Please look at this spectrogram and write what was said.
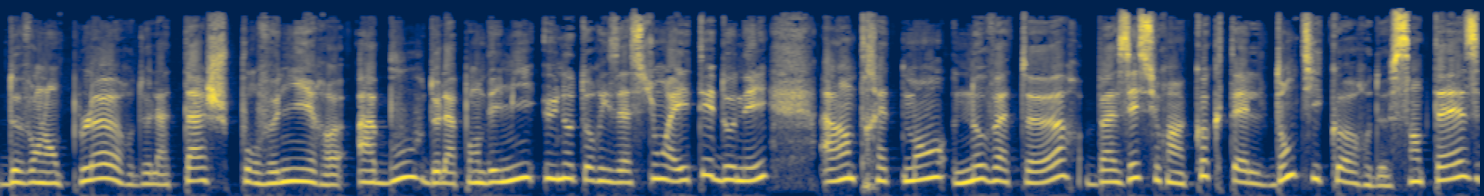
Devant l'ampleur de la tâche pour venir à bout de la pandémie, une autorisation a été donnée à un traitement novateur basé sur un cocktail d'anticorps de synthèse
